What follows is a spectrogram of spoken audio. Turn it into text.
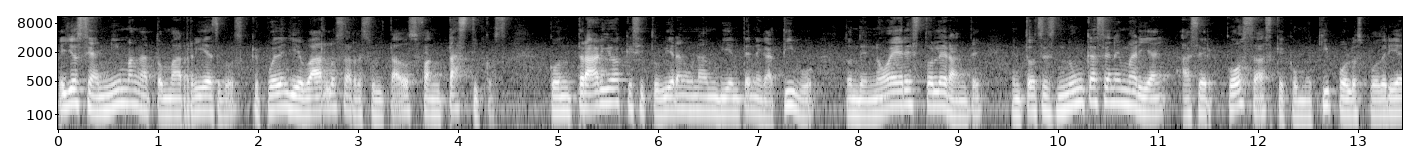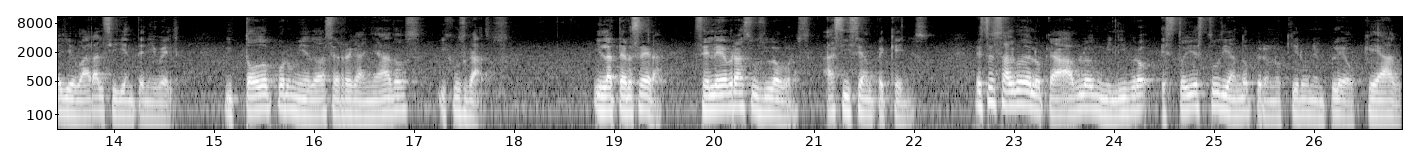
ellos se animan a tomar riesgos que pueden llevarlos a resultados fantásticos, contrario a que si tuvieran un ambiente negativo donde no eres tolerante, entonces nunca se animarían a hacer cosas que como equipo los podría llevar al siguiente nivel y todo por miedo a ser regañados y juzgados. Y la tercera, celebra sus logros, así sean pequeños. Esto es algo de lo que hablo en mi libro Estoy estudiando pero no quiero un empleo, ¿qué hago?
